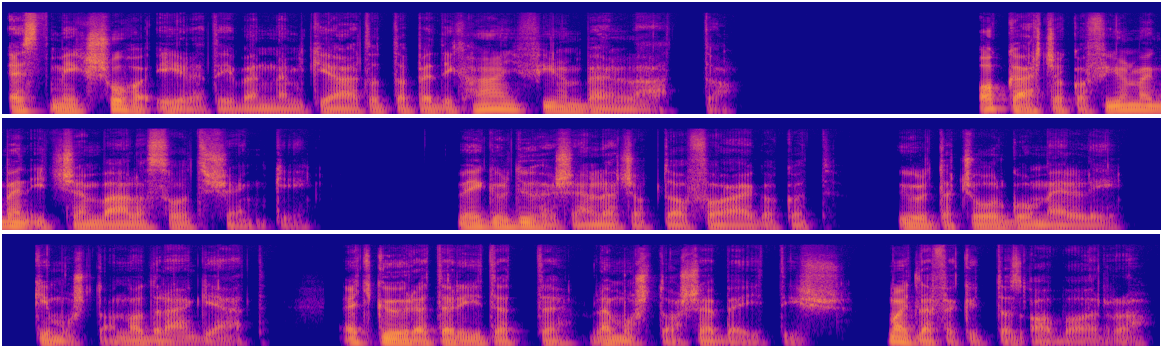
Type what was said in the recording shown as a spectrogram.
Ezt még soha életében nem kiáltotta, pedig hány filmben látta. Akár csak a filmekben itt sem válaszolt senki. Végül dühösen lecsapta a faágakat, ült a csorgó mellé, kimosta a nadrágját, egy kőre terítette, lemosta a sebeit is, majd lefeküdt az avarra.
